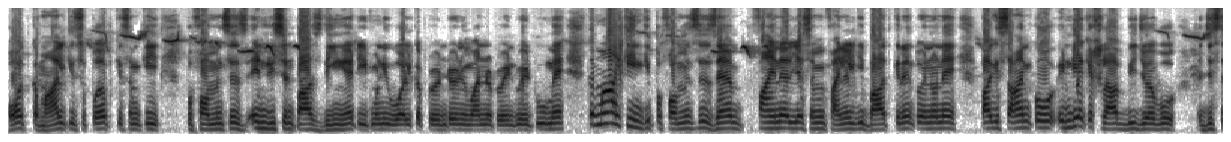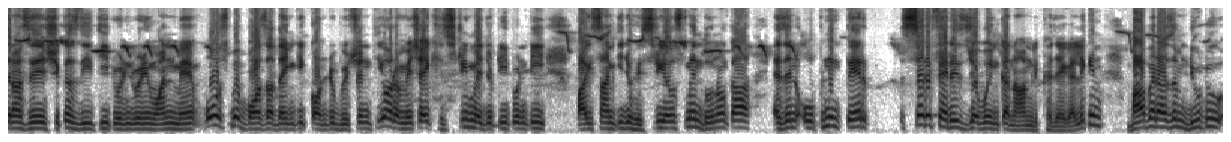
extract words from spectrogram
बहुत कमाल की सुपर किस्म की परफॉर्मेंसेज इन रिसेंट पास दी हैं। T twenty world cup twenty twenty one और ट्वेंटी ट्वेंटी टू में कमाल की इनकी परफॉर्मेंसेज हैं। फाइनल या सेमीफाइनल की बात करें तो इन्होंने पाकिस्तान को इंडिया के ख़िलाफ़ भी जो है वो जिस तरह से शिकस्त दी थी ट्वेंटी ट्वेंटी वन में, वो उसमें बहुत ज़्यादा इनकी कॉन्ट्रीब्यूशन थी और हमेशा एक हिस्ट्री में जो टी ट्वेंटी पाकिस्तान की जो हिस्ट्री है, उसमें दोनों का एज एन ओपनिंग पेयर सर फहरिस्त जो वो इनका नाम लिखा जाएगा। लेकिन Babar Azam due to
